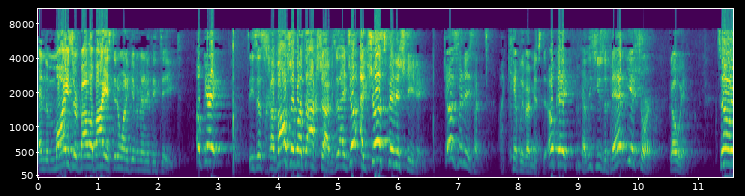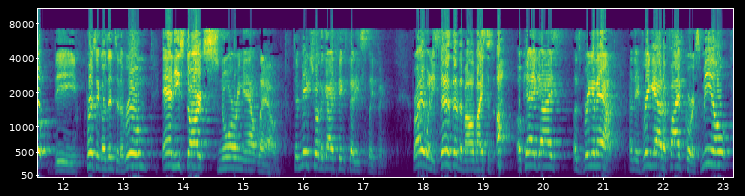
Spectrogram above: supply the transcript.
and the miser Balabayas didn't want to give him anything to eat. Okay. So he says, Chaval Shabbat Achshav. He says, I, ju- I just finished eating. Just finished. He's like, I can't believe I missed it. Okay. At least use a bed? Yeah, sure. Go in. So the person goes into the room and he starts snoring out loud to make sure the guy thinks that he's sleeping. Right? When he says that, the Balabai says, oh, okay guys, let's bring it out. And they bring out a five course meal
